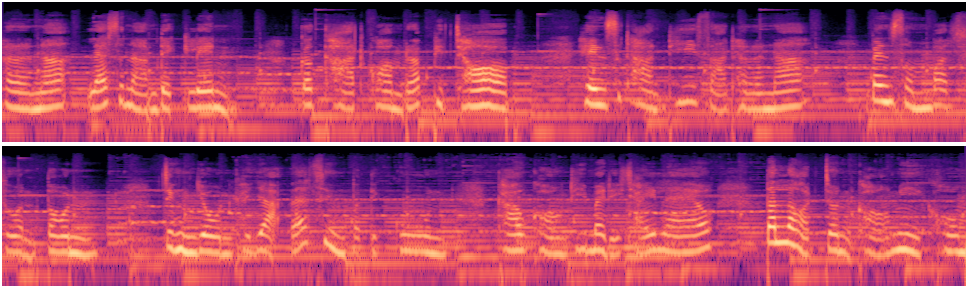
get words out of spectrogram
ธารณะและสนามเด็กเล่น ก็ขาดความรับผิดชอบ เห็นสถานที่สาธารณะ เป็นสมบัติส่วนตน จึงโยนขยะและสิ่งปฏิกูล ข้าวของที่ไม่ได้ใช้แล้ว ตลอดจนของมีคม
